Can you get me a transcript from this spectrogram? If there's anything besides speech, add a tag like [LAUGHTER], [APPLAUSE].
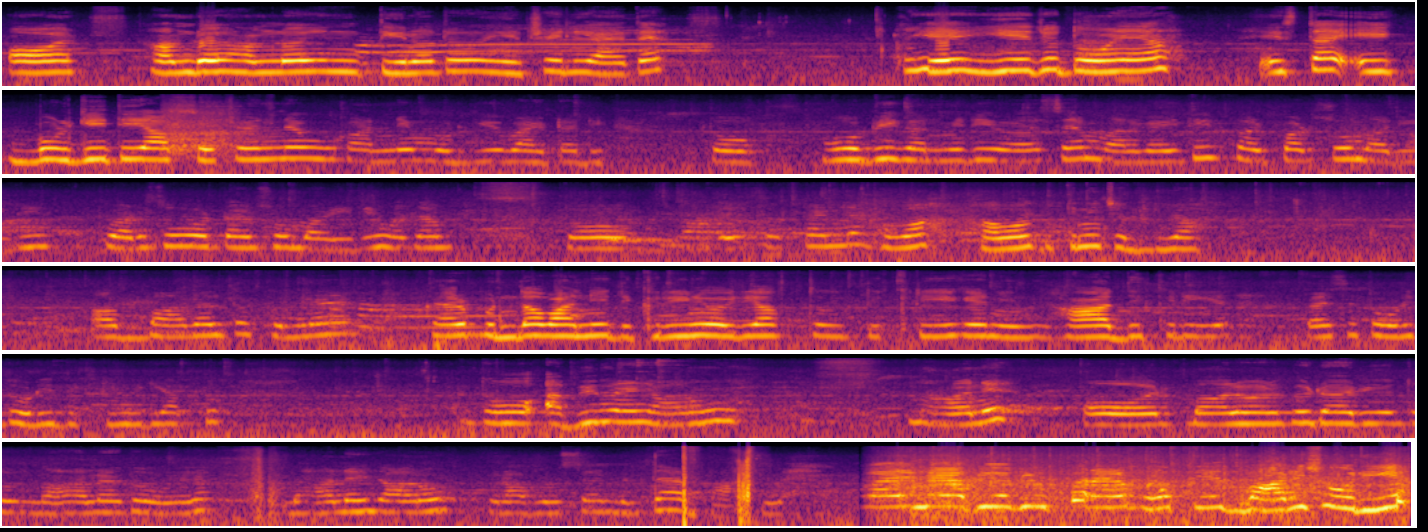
और हम लोग हम लोग इन तीनों तो नीचे ले आए थे ये ये जो दो हैं इसका एक मुर्गी थी आप सोच रहे हैं वो कांडे मुर्गी बैठा थी तो वो भी गर्मी की वजह से मर गई थी पर परसों मरी थी परसों और तरसों मरी थी मतलब तो देख सकते हैं हवा हवा कितनी चल रही है अब बादल तो खुले हैं। खैर बूंदाबानी दिख रही नहीं हो रही, अब तो दिख रही है कि नहीं? हाँ दिख रही है। वैसे थोड़ी थोड़ी दिख रही हुई अब तो। तो अभी मैं जा रहा हूँ नहाने और बाल बाल वाल कटा रही है तो नहाना तो मेरा नहाने जा रहा हूँ, फिर आप लोग से मिलते हैं बाद में। भाई, मैं अभी अभी ऊपर आया, बहुत तेज़ बारिश हो रही है।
